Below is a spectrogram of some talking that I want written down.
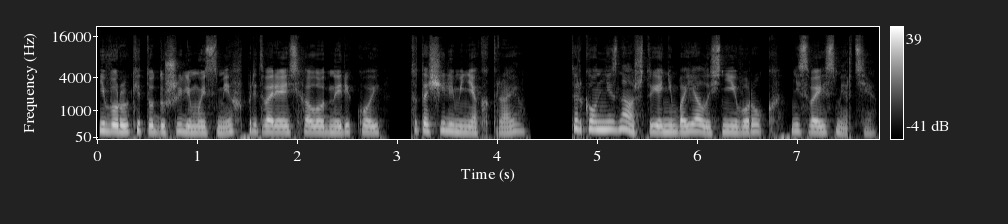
Его руки то душили мой смех, притворяясь холодной рекой, то тащили меня к краю. Только он не знал, что я не боялась ни его рук, ни своей смерти.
